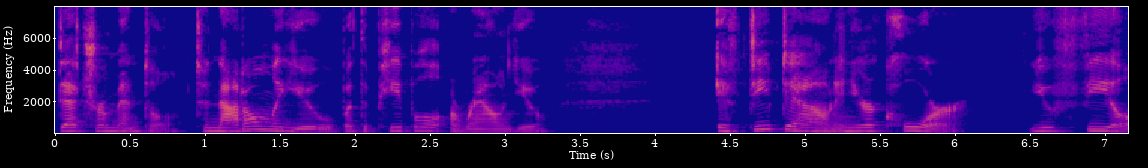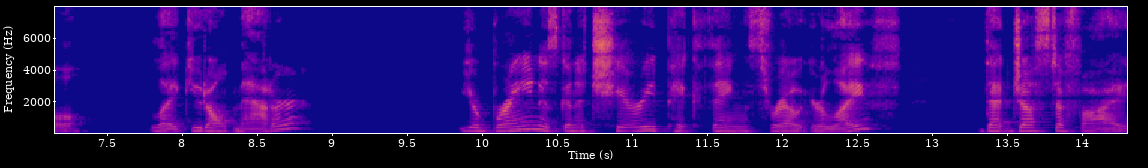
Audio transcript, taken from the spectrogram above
detrimental to not only you, but the people around you. If deep down in your core you feel like you don't matter, your brain is going to cherry pick things throughout your life that justify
